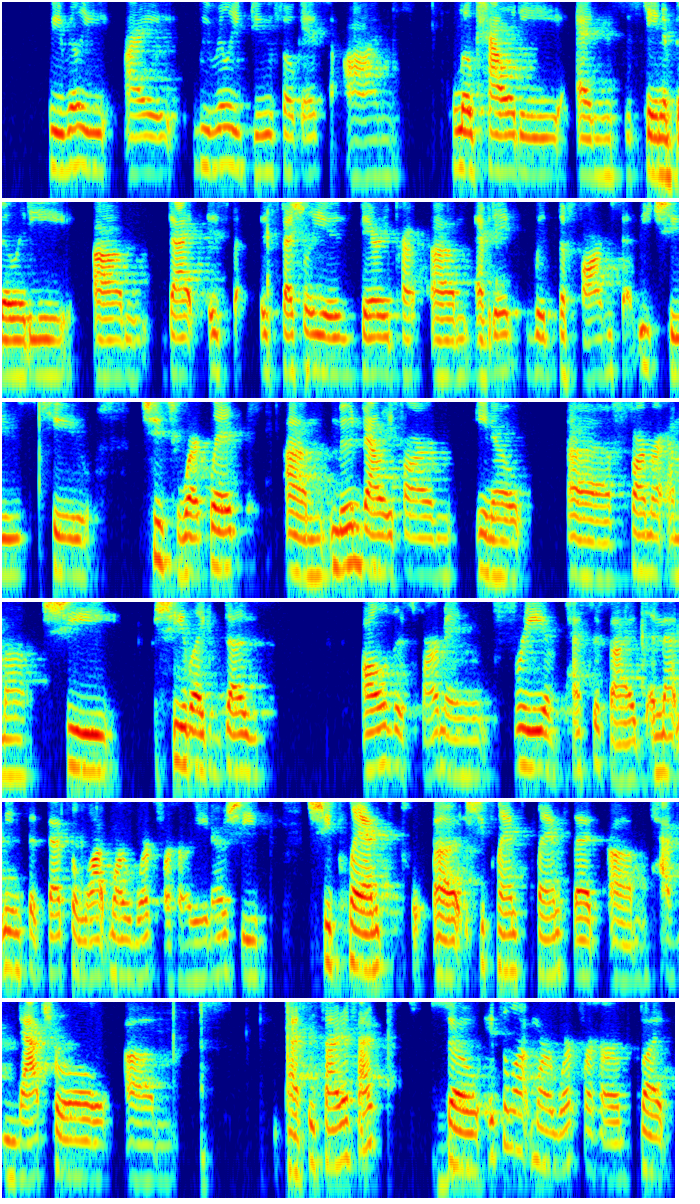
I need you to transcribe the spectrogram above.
we really I we really do focus on locality and sustainability. Um, that is especially is very um, evident with the farms that we choose to choose to work with. Um, Moon Valley Farm, you know, uh, farmer Emma, she she like does all of this farming free of pesticides, and that means that that's a lot more work for her. You know, she she plants uh, she plants plants that um, have natural um, pesticide effects. So it's a lot more work for her, but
